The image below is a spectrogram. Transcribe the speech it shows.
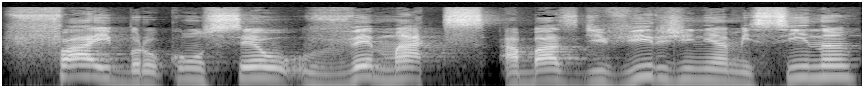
Fibro com seu VMAX à base de virginiamicina,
